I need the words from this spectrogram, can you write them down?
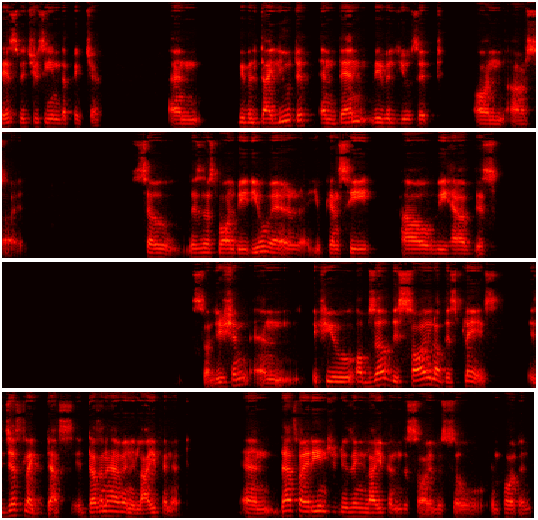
this, which you see in the picture, and we will dilute it, and then we will use it on our soil. So this is a small video where you can see how we have this solution. And if you observe the soil of this place, it's just like dust. It doesn't have any life in it. And that's why reintroducing life in the soil is so important.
